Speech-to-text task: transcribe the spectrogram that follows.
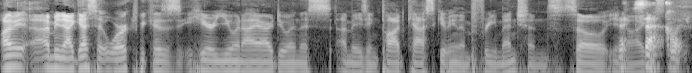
I mean, I mean, I guess it worked because here you and I are doing this amazing podcast, giving them free mentions. So you know, exactly. I guess,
